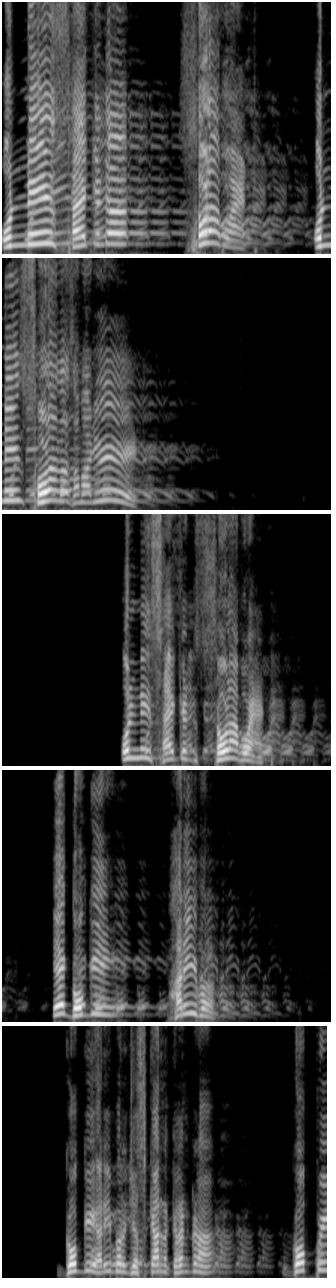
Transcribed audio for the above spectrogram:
19 ਸੈਕਿੰਡ 16 ਪੁਆਇੰਟ 19 16 ਦਾ ਸਮਾਂ ਜੀ। 19 ਸੈਕਿੰਡ 16 ਪੁਆਇੰਟ ਇਹ ਗੋਗੀ ਹਰੀਪੁਰ ਗੋਗੀ ਹਰੀਪੁਰ ਜਸਕਰਨ ਕਰੰਕਣਾ ਗੋਪੀ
